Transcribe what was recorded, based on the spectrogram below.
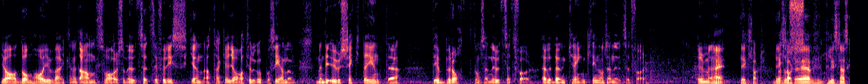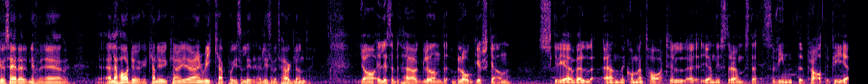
ja, de har ju verkligen ett ansvar som utsätter sig för risken att tacka ja till att gå upp på scenen. Men det ursäktar ju inte det brott de sen utsätts för. Eller den kränkning de sen utsätts för. Är du med? Nej, det är klart. Det är Alltså, klart. Eh, För lyssnarna ska vi säga det. Ni, eh, eller har du, kan du, kan du göra en recap på Elisabeth Höglund? Ja, Elisabeth Höglund, bloggerskan, skrev väl en kommentar till eh, Jenny Strömstedts vinterprat i P1.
